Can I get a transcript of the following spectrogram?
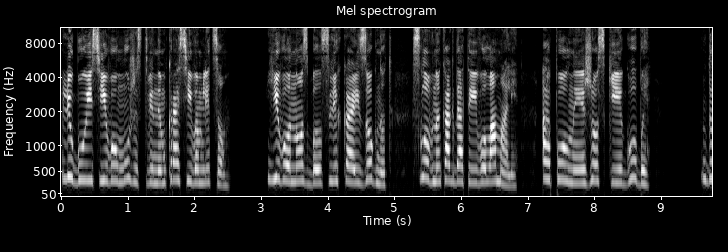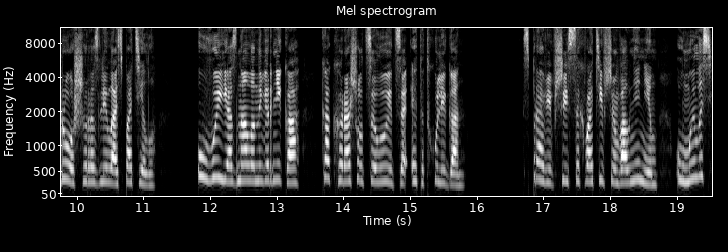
любуясь его мужественным красивым лицом. Его нос был слегка изогнут, словно когда-то его ломали, а полные жесткие губы... Дрожь разлилась по телу. Увы, я знала наверняка, как хорошо целуется этот хулиган. Справившись с охватившим волнением, умылась,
